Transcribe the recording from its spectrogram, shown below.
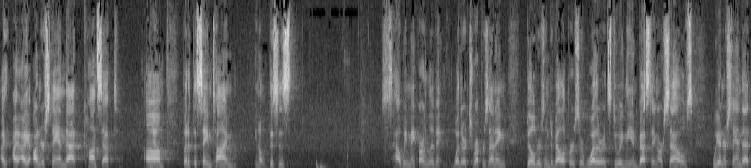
I, I, I understand that concept. Um, Yeah. But at the same time, you know, this is, this is how we make our living. Whether it's representing builders and developers or whether it's doing the investing ourselves, we understand that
